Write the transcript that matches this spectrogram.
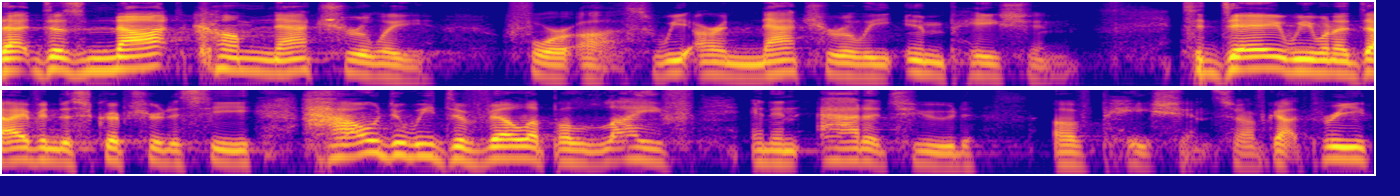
that does not come naturally for us. We are naturally impatient. Today, we want to dive into Scripture to see how do we develop a life and an attitude of patience. So I've got three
